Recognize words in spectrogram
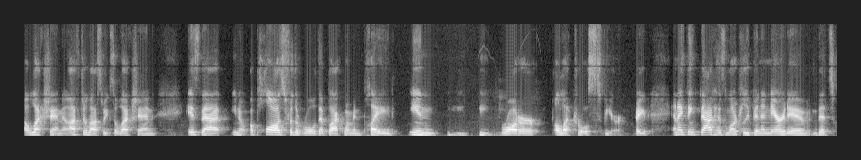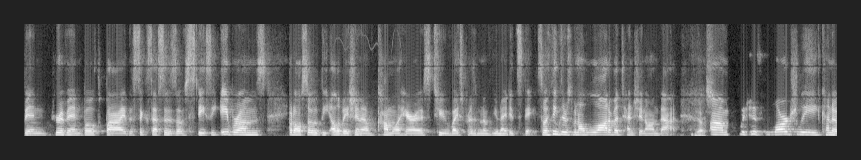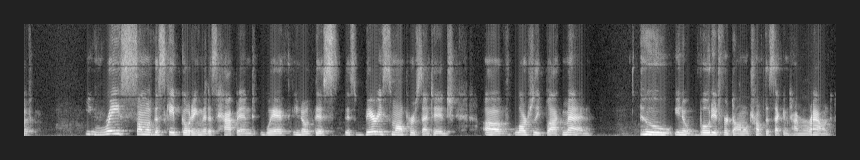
election, after last week's election, is that you know applause for the role that Black women played in the, the broader electoral sphere, right? And I think that has largely been a narrative that's been driven both by the successes of Stacey Abrams, but also the elevation of Kamala Harris to Vice President of the United States. So I think there's been a lot of attention on that, yes. um, which has largely kind of erased some of the scapegoating that has happened with you know this this very small percentage of largely black men who you know voted for Donald Trump the second time around.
